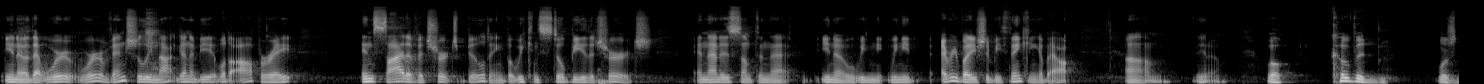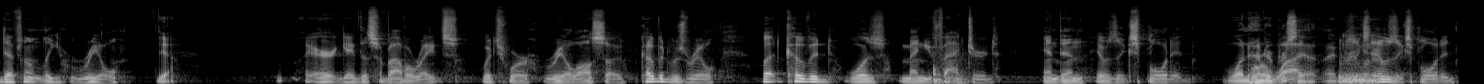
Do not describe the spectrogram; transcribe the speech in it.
You know that we're we're eventually not going to be able to operate inside of a church building but we can still be the church and that is something that you know we need, we need everybody should be thinking about um, you know Well, COVID was definitely real. yeah Eric gave the survival rates, which were real also. COVID was real, but COVID was manufactured and then it was exploited. 100%. worldwide. I It was, it was exploited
